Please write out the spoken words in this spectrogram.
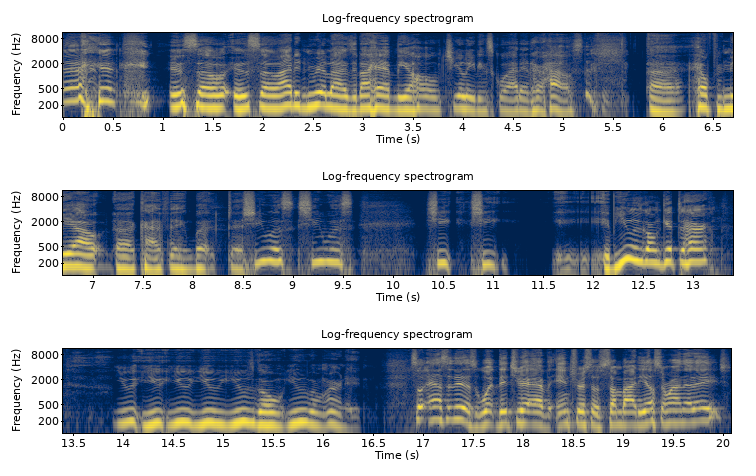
and so and so I didn't realize that I had me a whole cheerleading squad at her house, uh, helping me out, uh, kind of thing. But uh, she was she was she she if you was gonna get to her, you you you you you was gonna you was gonna earn it. So answer this: What did you have interest of somebody else around that age?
